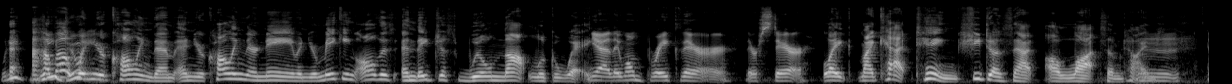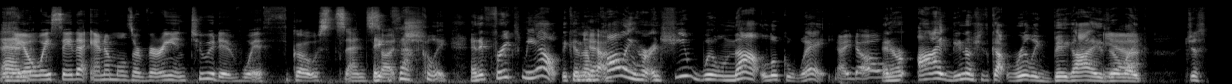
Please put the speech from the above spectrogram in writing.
What you, what How about doing?" when you're calling them and you're calling their name and you're making all this and they just will not look away? yeah, they won't break their their stare. Like my cat Ting, she does that a lot sometimes. Mm. And, they always say that animals are very intuitive with ghosts and such. Exactly. And it freaks me out because I'm calling her and she will not look away. I know. And her eye, you know, she's got really big eyes. They're like just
